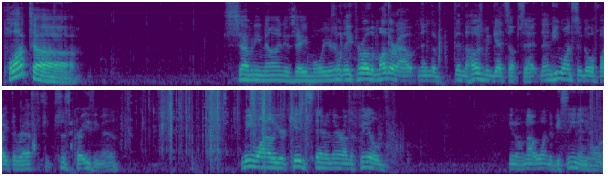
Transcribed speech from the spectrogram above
Plata, 79 is A. Moyer. So they throw the mother out, and then the then the husband gets upset. Then he wants to go fight the ref. It's just crazy, man. Meanwhile, your kid's standing there on the field, you know, not wanting to be seen anymore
